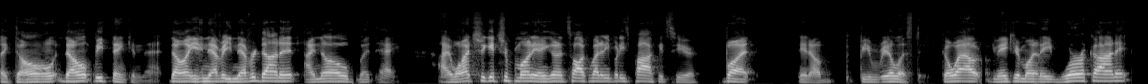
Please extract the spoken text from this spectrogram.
Like, don't don't be thinking that. Don't you never you never done it. I know, but hey, I want you to get your money. I ain't gonna talk about anybody's pockets here, but you know, be realistic. Go out, make your money, work on it,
